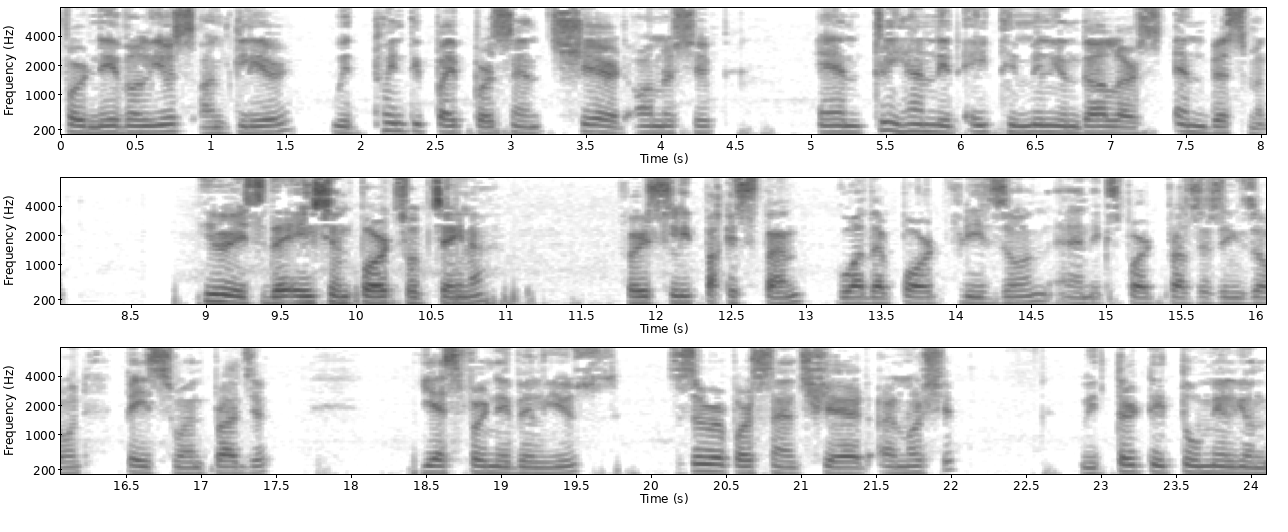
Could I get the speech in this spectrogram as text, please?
for naval use unclear, with 25% shared ownership and $380 million investment. Here is the Asian ports of China. Firstly, Pakistan, Gwadar Port Free Zone and Export Processing Zone Phase 1 project. Yes for naval use, 0% shared ownership, with $32 million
